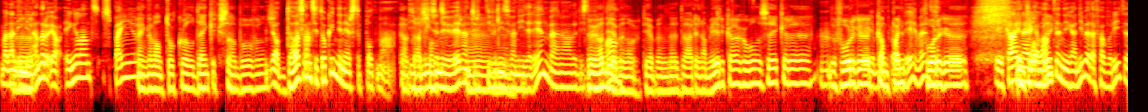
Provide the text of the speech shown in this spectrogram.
Maar dan in die Eh, andere, ja, Engeland, Spanje. Engeland ook wel, denk ik, staat boven ons. Ja, Duitsland zit ook in die eerste pot, maar Ja, die verliezen nu weer, want die verliezen van iedereen bijna. Dat is Ja, niet ja, die hebben, nog, die hebben eh, daar in Amerika gewonnen, zeker. eh. De vorige campagne. probleem, vorige, EK in eigen land en die gaan niet bij de favorieten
